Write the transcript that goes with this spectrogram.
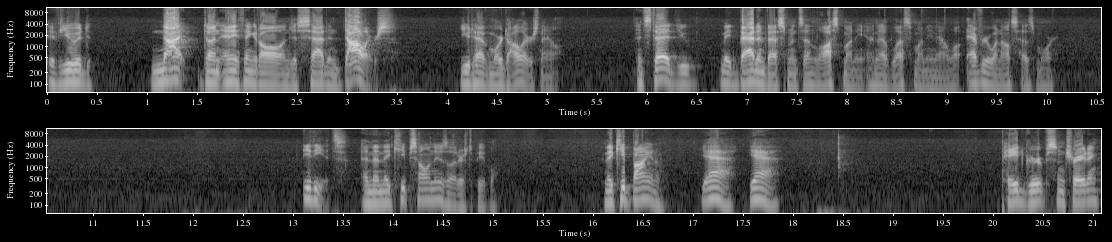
If you had not done anything at all and just sat in dollars, you'd have more dollars now. Instead, you made bad investments and lost money and have less money now while everyone else has more. Idiots. And then they keep selling newsletters to people. And they keep buying them. Yeah, yeah. Paid groups and trading,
